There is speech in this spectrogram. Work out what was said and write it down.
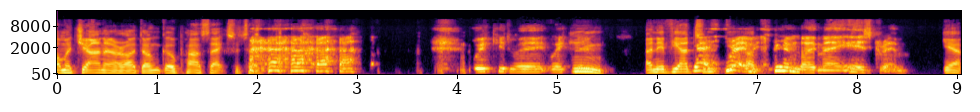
I'm a janner. I don't go past Exeter. wicked, mate. Wicked. Mm. And if you had Yeah, to, it's grim. yeah, It's grim, though, mate. It is grim. yeah,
